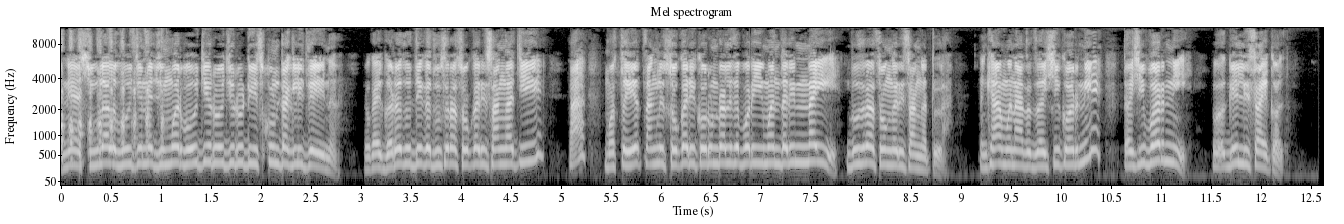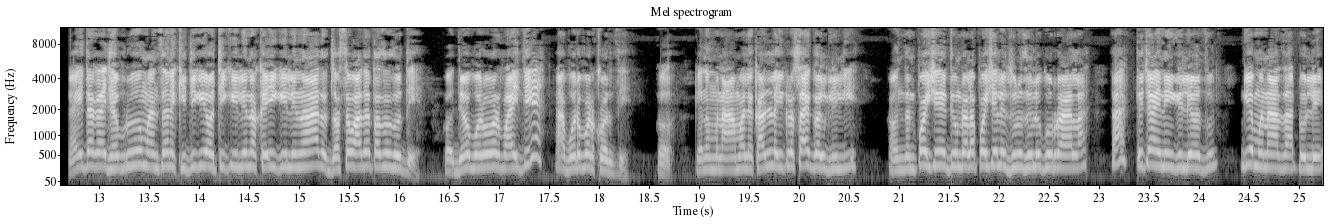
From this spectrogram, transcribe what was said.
आणि या शिवलाल भाऊची झुमर भाऊची रोजी रोटी हिसकून टाकली ते ना काही गरज होती का दुसरा सोकारी सांगायची? हा? मस्त हे चांगली सोकारी करून राहिली तर बरं इमानदारी नाही दुसरा सोंगारी सांगितला. घ्या म्हणा आता जशी करणी तशी भरणी गेली सायकल. नाही तर काय झबरू माणसाने किती काही अति केली ना काही केली ना तर जसं वाजत तसंच होते. हो देव बरोबर पाहिजे हा बरोबर करते. हो त्यानं म्हणा आम्हाला काढलं इकडं सायकल गेली. आणि पैसे नाही देऊन राहिला पैशाला झुलू झुलू करून राहिला. हा त्याच्याही नाही गेली अजून. घे म्हणा आता टोले.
